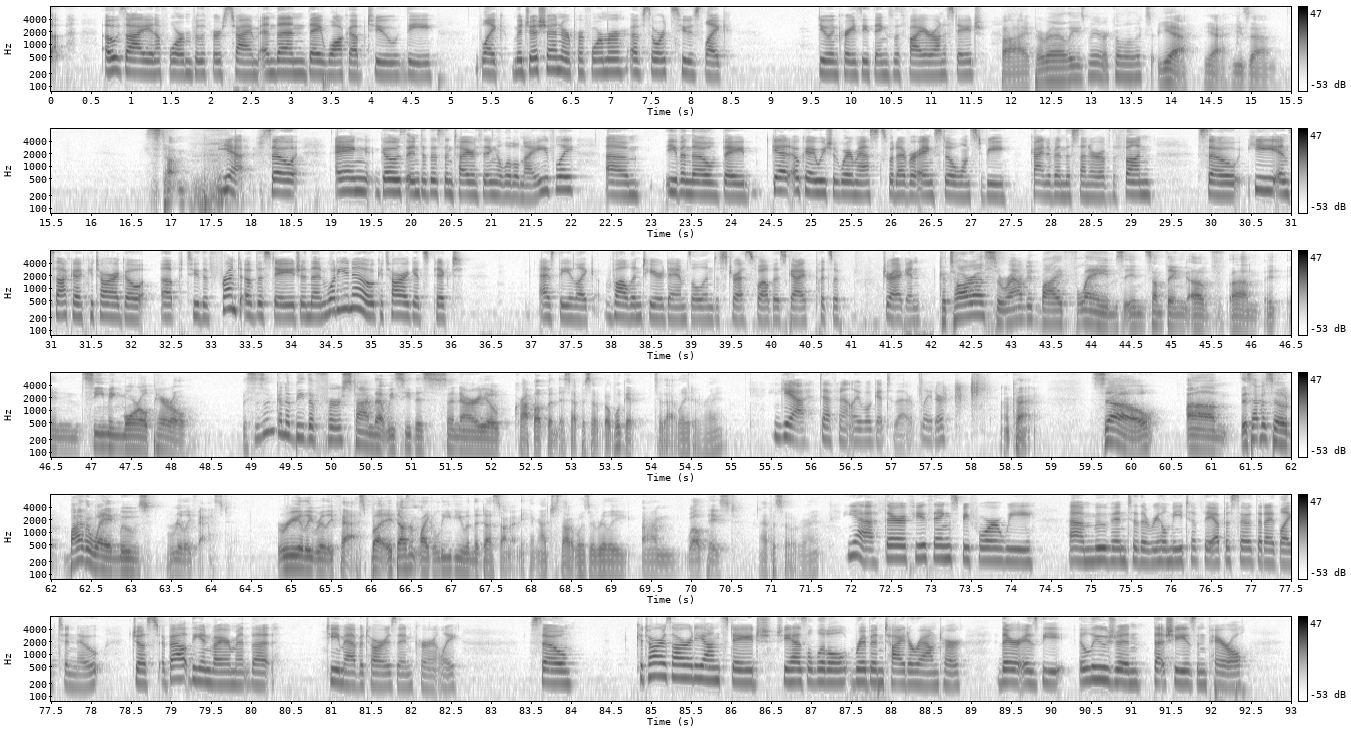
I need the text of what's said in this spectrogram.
Ozai in a form for the first time, and then they walk up to the like magician or performer of sorts who's like doing crazy things with fire on a stage. By Pirelli's Miracle Elixir. Yeah, yeah. He's um, he's stunting. Yeah. So Aang goes into this entire thing a little naively. Um, even though they get, okay, we should wear masks, whatever, Aang still wants to be kind of in the center of the fun. So he and Sokka and Katara go up to the front of the stage, and then what do you know? Katara gets picked as the like volunteer damsel in distress while this guy puts a dragon. Katara surrounded by flames in something of um, in seeming moral peril. This isn't going to be the first time that we see this scenario crop up in this episode, but we'll get to that later, right? Yeah, definitely. We'll get to that later. Okay. So, um, this episode, by the way, moves really fast. Really, really fast. But it doesn't, like, leave you in the dust on anything. I just thought it was a really um, well paced episode, right? Yeah, there are a few things before we um, move into the real meat of the episode that I'd like to note just about the environment that Team Avatar is in currently. So, Katara's already on stage. She has a little ribbon tied around her. There is the illusion that she is in peril.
